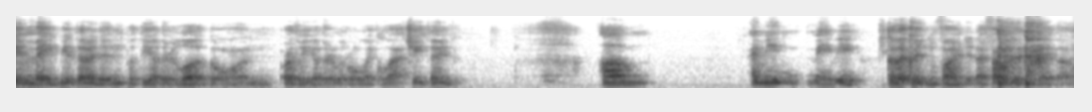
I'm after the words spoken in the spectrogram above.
It may be that I didn't put the other lug on, or the other little, like, latchy thing. Um, I mean, maybe. Because I couldn't find it. I found it today, though.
